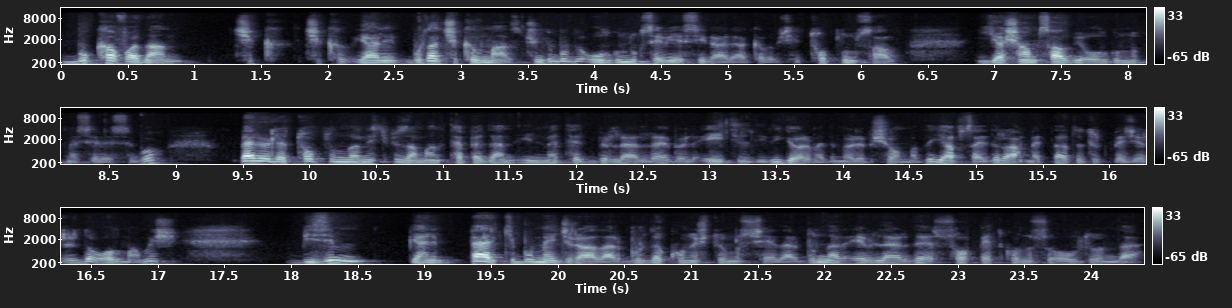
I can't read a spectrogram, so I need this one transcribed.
Bu kafadan çık çık yani buradan çıkılmaz. Çünkü bu bir olgunluk seviyesiyle alakalı bir şey. Toplumsal, yaşamsal bir olgunluk meselesi bu. Ben öyle toplumların hiçbir zaman tepeden inme tedbirlerle böyle eğitildiğini görmedim. Öyle bir şey olmadı. Yapsaydı rahmetli Atatürk becerirdi olmamış. Bizim yani belki bu mecralar, burada konuştuğumuz şeyler, bunlar evlerde sohbet konusu olduğunda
